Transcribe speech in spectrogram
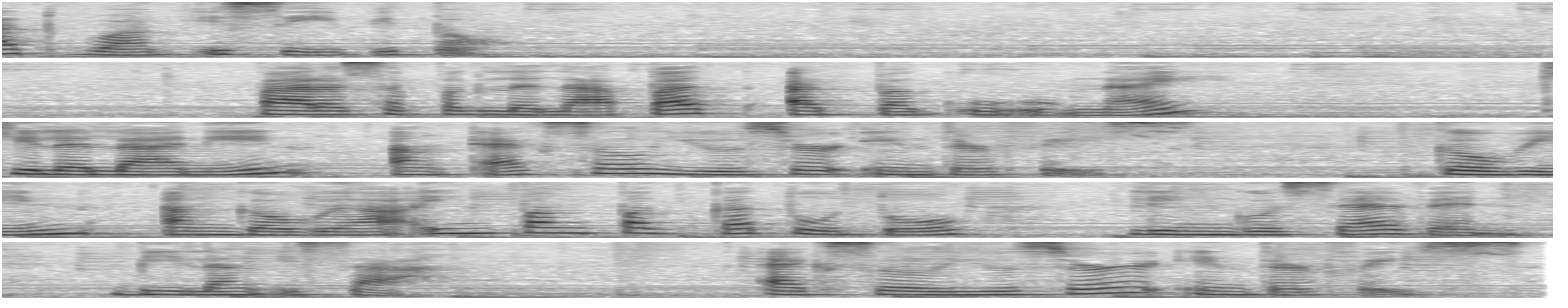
at huwag isave ito. Para sa paglalapat at pag-uugnay, kilalanin ang Excel User Interface. Gawin ang gawaing pangpagkatuto Linggo 7 bilang isa. Excel User Interface.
